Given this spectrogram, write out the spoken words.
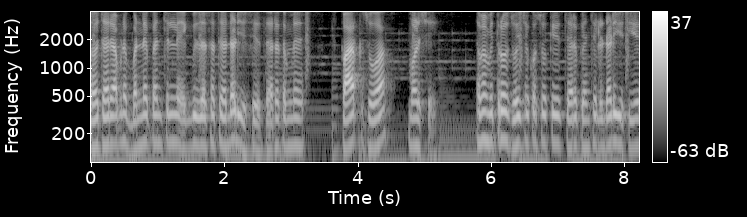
હવે જ્યારે આપણે બંને પેન્સિલને એકબીજા સાથે અડાડીએ છીએ, ત્યારે તમને સ્પાર્ક જોવા મળશે. તમે મિત્રો જોઈ શકો છો કે જ્યારે પેન્સિલ ઉડાડીએ છીએ,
